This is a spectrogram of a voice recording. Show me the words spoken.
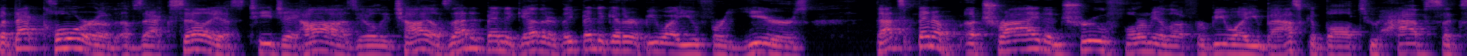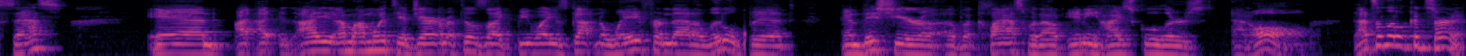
but that core of, of Zac Seljaas, TJ Haws, Yoeli Childs, that had been together. They've been together at BYU for years. That's been a, a tried and true formula for BYU basketball to have success. And I, I, I am I'm with you, Jeremy. It feels like BYU's gotten away from that a little bit. And this year of a class without any high schoolers at all, that's a little concerning.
